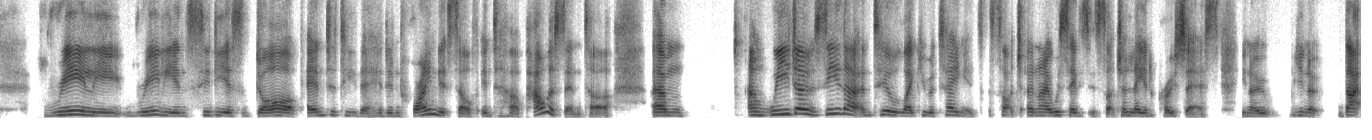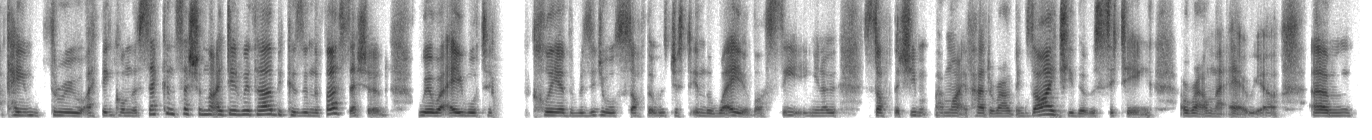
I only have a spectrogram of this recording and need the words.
really, really insidious, dark entity that had entwined itself into her power center. Um, and we don't see that until like you were saying it's such and i always say this is such a layered process you know you know that came through i think on the second session that i did with her because in the first session we were able to clear the residual stuff that was just in the way of us seeing you know stuff that she might have had around anxiety that was sitting around that area. Um,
